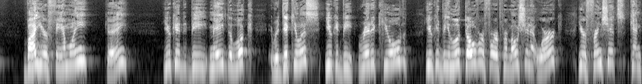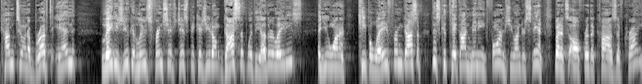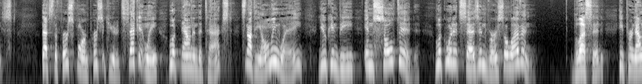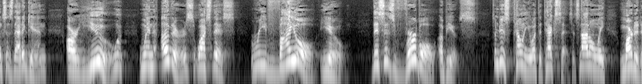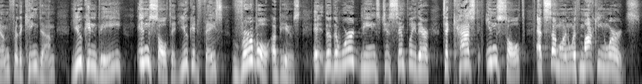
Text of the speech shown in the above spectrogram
by your family, okay? You could be made to look ridiculous. You could be ridiculed. You could be looked over for a promotion at work. Your friendships can come to an abrupt end Ladies, you could lose friendships just because you don't gossip with the other ladies and you want to keep away from gossip. This could take on many forms, you understand, but it's all for the cause of Christ. That's the first form, persecuted. Secondly, look down in the text. It's not the only way. You can be insulted. Look what it says in verse 11. Blessed, he pronounces that again, are you when others, watch this, revile you. This is verbal abuse. So I'm just telling you what the text says. It's not only martyrdom for the kingdom, you can be insulted. You could face verbal abuse. It, the, the word means just simply there to cast insult at someone with mocking words.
